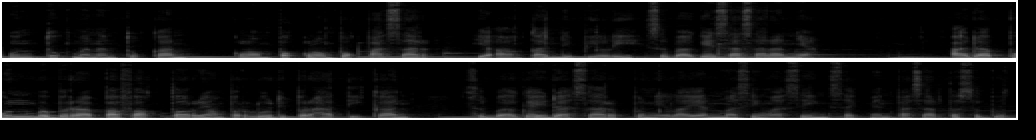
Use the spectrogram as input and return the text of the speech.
untuk menentukan kelompok-kelompok pasar yang akan dipilih sebagai sasarannya. Adapun beberapa faktor yang perlu diperhatikan sebagai dasar penilaian masing-masing segmen pasar tersebut.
